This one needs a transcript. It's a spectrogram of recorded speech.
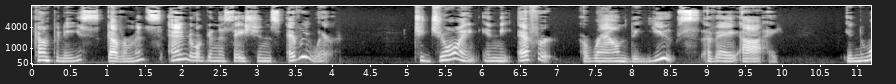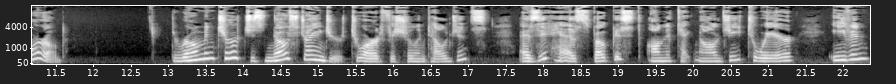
Companies, governments, and organizations everywhere to join in the effort around the use of AI in the world. The Roman Church is no stranger to artificial intelligence, as it has focused on the technology to where even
